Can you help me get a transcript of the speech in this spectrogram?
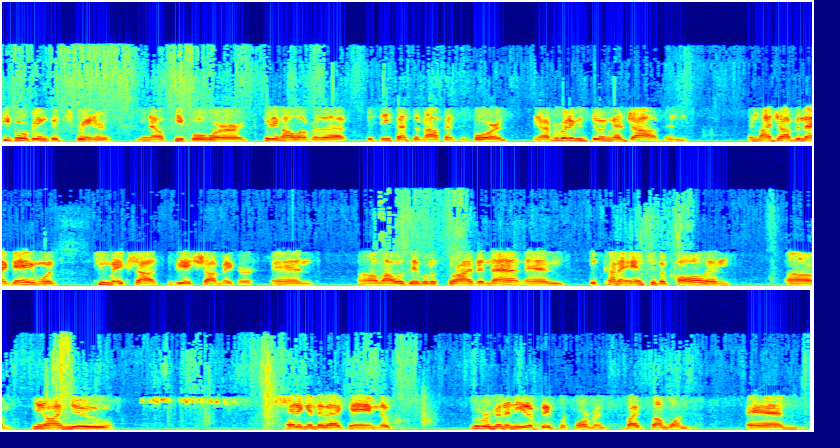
people were being good screeners. You know, people were getting all over the, the defensive and offensive boards. You know, everybody was doing their job. And, and my job in that game was to make shots, to be a shot maker. And, um, I was able to thrive in that and just kind of answer the call. And, um, you know, I knew heading into that game that we were going to need a big performance by someone. And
